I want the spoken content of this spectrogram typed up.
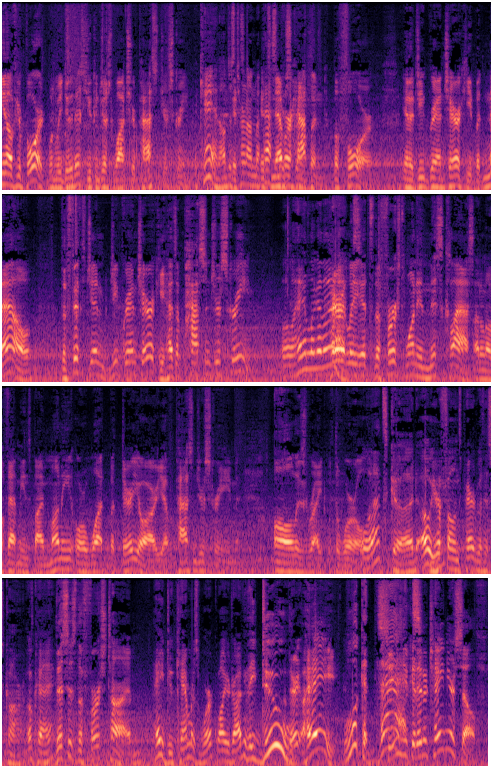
You know, if you're bored when we do this, you can just watch your passenger screen. I can. I'll just It's, turn on my it's never screen. happened before in a Jeep Grand Cherokee, but now the fifth gen Jeep Grand Cherokee has a passenger screen. Well, hey, look at that. Apparently, it's the first one in this class. I don't know if that means by money or what, but there you are. You have a passenger screen. All is right with the world. Well, that's good. Oh, Mm-hmm. your phone's paired with his car. Okay. This is the first time. Hey, do cameras work while you're driving? They do. There, hey, Look at that. see, you can entertain yourself.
